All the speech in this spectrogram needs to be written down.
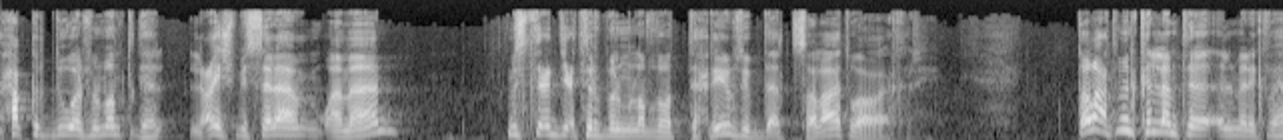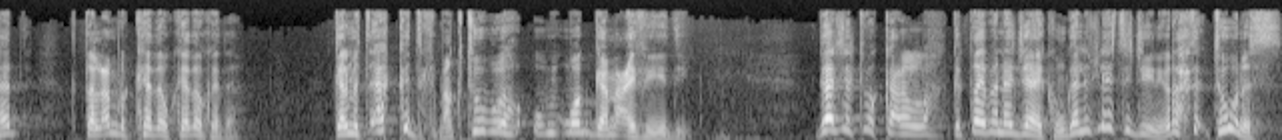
حق الدول في المنطقة العيش بسلام وأمان مستعد يعترف بالمنظمة التحرير ويبدأ اتصالات والى آخره. طلعت من كلمت الملك فهد طال عمرك كذا وكذا وكذا. قال متأكد مكتوب وموقع معي في يدي. قال جل توكل على الله. قلت طيب أنا جايكم. قال لي ليش تجيني؟ رحت تونس.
